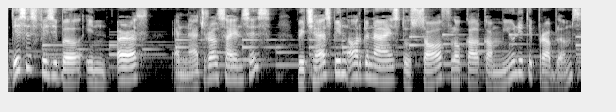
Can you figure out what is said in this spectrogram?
This is visible in earth and natural sciences, which has been organized to solve local community problems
